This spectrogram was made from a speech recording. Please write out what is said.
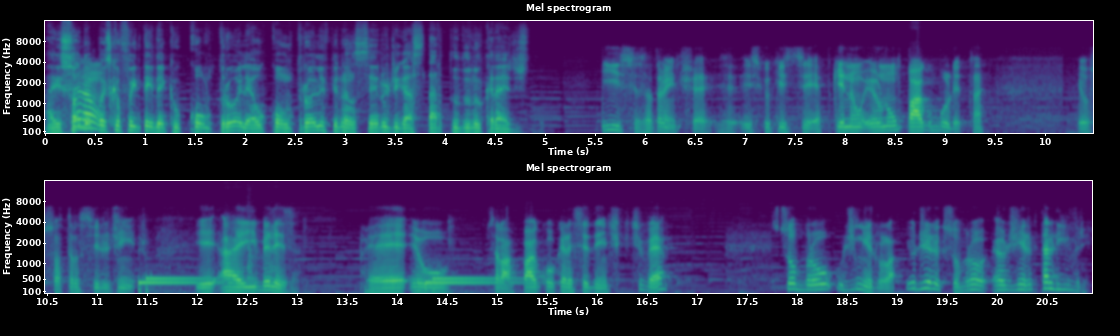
Aí só não, depois que eu fui entender que o controle é o controle financeiro de gastar tudo no crédito. Isso, exatamente. É isso que eu quis dizer. É porque não, eu não pago o boleto, né? Eu só transfiro o dinheiro. E aí, beleza. É, eu, sei lá, pago qualquer excedente que tiver. Sobrou o dinheiro lá. E o dinheiro que sobrou é o dinheiro que tá livre.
